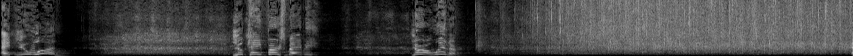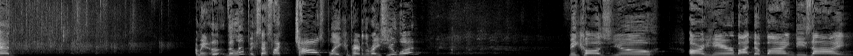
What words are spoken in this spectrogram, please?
And you won. You came first, baby. You're a winner. And I mean, uh, the Olympics, that's like child's play compared to the race you won. Because you are here by divine design.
